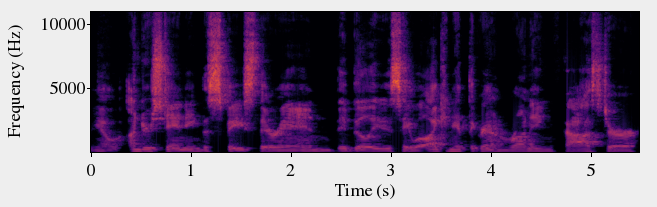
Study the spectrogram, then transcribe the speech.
you know understanding the space they're in the ability to say well i can hit the ground running faster.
